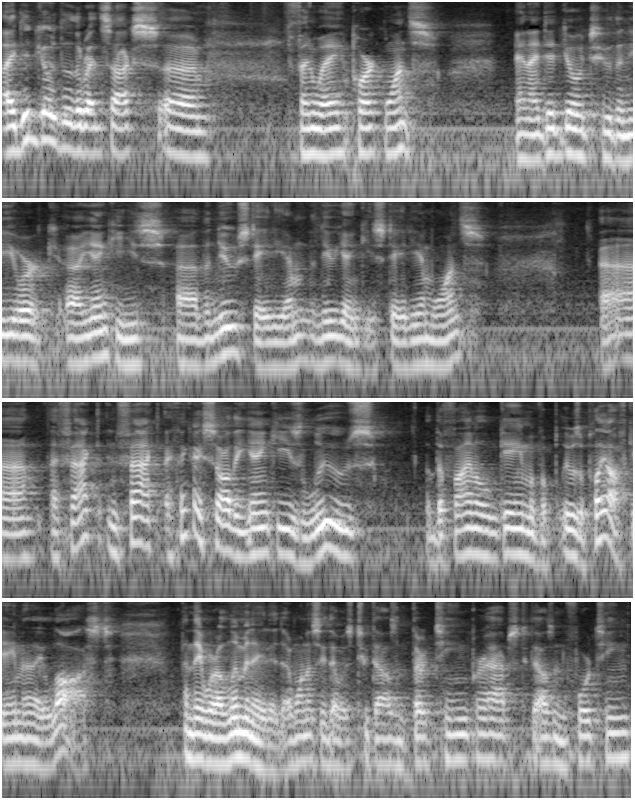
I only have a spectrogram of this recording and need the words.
I did go to the Red Sox uh, Fenway Park once, and I did go to the New York uh, Yankees, uh, the new stadium, the new Yankees Stadium once. Uh, in fact, in fact, I think I saw the Yankees lose the final game of a, it was a playoff game and they lost and they were eliminated. I want to say that was 2013, perhaps 2014.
